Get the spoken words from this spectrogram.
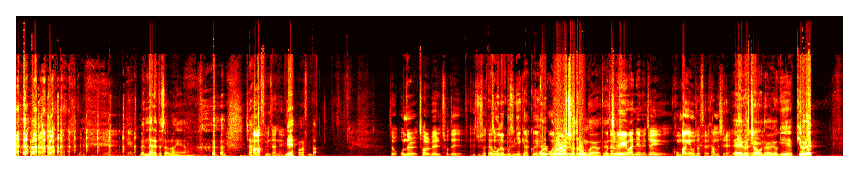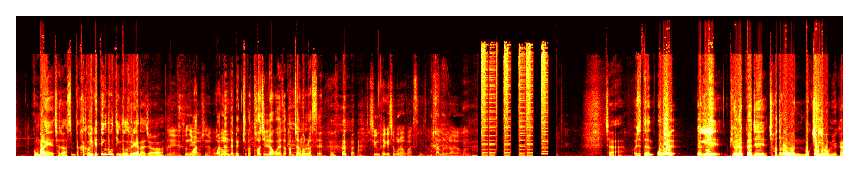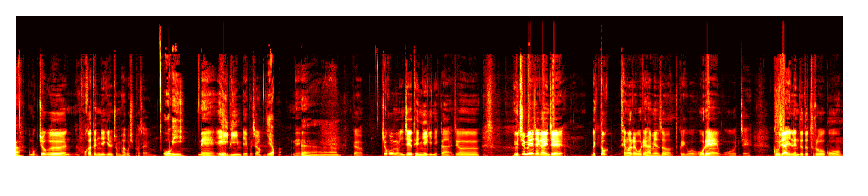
예, 맨날 해도 썰렁해요. 자, 반갑습니다. 네. 예 반갑습니다. 저 오늘 절왜 초대해 주셨죠? 네, 오늘 무슨 얘기 할 거예요? 뭘, 오늘- 뭘로 쳐들어온 거예요? 도대체? 오늘 왜 네, 왔냐면요. 저희 공방에 오셨어요. 사무실에. 예, 그렇죠. 예. 오늘 여기 비어랩 공방에 찾아왔습니다. 가끔 이렇게 띵동띵동 소리가 나죠. 네, 손님이 와- 오시나고요. 왔는데 어, 맥주가 터지려고 해서 깜짝 놀랐어요. 어, 지금 폐기 처분하고 왔습니다. 땀을 넣어요. 막. 자, 어쨌든 오늘 여기 비어랩까지 쳐들어온 목적이 뭡니까? 목적은 호가든 얘기를 좀 하고 싶어서요. 오비. 네, AB InBev죠. 얍. 네, 예, 그러니까 조금 이제 된 얘기니까 저 요즘에 제가 이제 맥덕 생활을 오래 하면서 그리고 올해 뭐 이제 구즈 아일랜드도 들어오고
